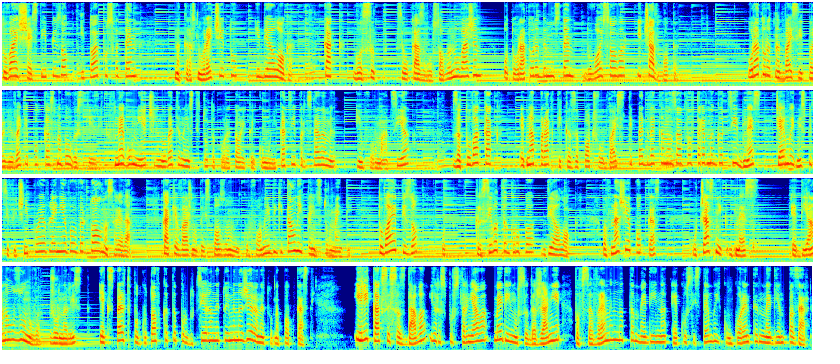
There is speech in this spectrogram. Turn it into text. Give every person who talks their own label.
Speaker 1: Това е шести епизод и той е посветен на красноречието и диалога. Как гласът се оказва особено важен от оратора Демостен до войсовър и чатбота. Ораторът на 21 век е подкаст на български язик. В него ние, членовете на Института по риторика и комуникации, представяме информация за това как една практика започва от 25 века назад в Древна Гърция и днес тя има едни специфични проявления в виртуална среда. Как е важно да използваме микрофона и дигиталните инструменти. Това е епизод от красивата група Диалог. В нашия подкаст участник днес е Диана Озунова, журналист и експерт в подготовката, продуцирането и менажирането на подкасти – или как се създава и разпространява медийно съдържание в съвременната медийна екосистема и конкурентен медиен пазар.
